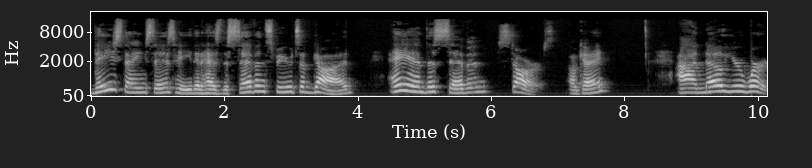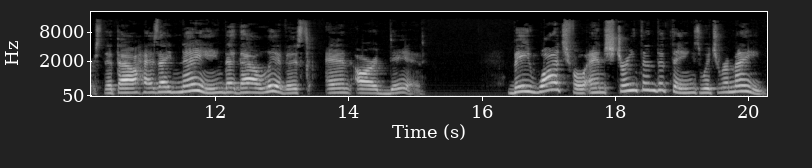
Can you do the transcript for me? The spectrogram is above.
These things says he that has the seven spirits of God and the seven stars. Okay? I know your works, that thou hast a name, that thou livest and are dead. Be watchful and strengthen the things which remain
